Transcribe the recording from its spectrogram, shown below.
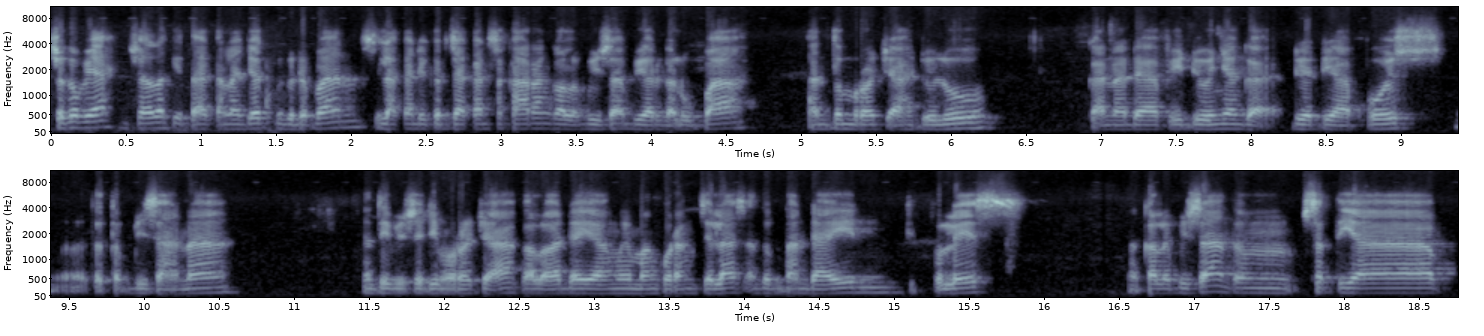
cukup ya. Insya Allah kita akan lanjut minggu depan. Silakan dikerjakan sekarang kalau bisa biar gak lupa. Antum merojah dulu. Karena ada videonya nggak dia dihapus, eh, tetap di sana. Nanti bisa dimurojah. Kalau ada yang memang kurang jelas, antum tandain, ditulis. Nah, kalau bisa antum setiap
